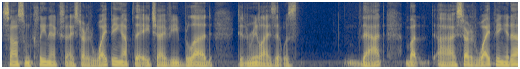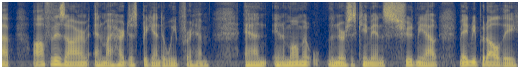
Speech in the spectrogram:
saw some Kleenex, and I started wiping up the HIV blood. Didn't realize it was that, but uh, I started wiping it up off of his arm, and my heart just began to weep for him. And in a moment, the nurses came in, shooed me out, made me put all the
